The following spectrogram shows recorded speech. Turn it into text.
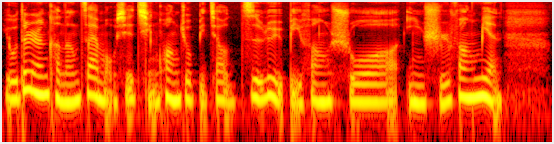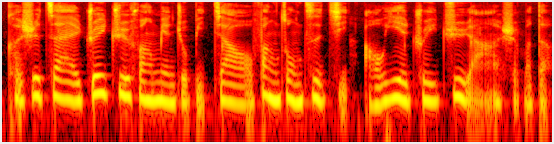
有的人可能在某些情况就比较自律，比方说饮食方面。可是，在追剧方面就比较放纵自己，熬夜追剧啊什么的。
